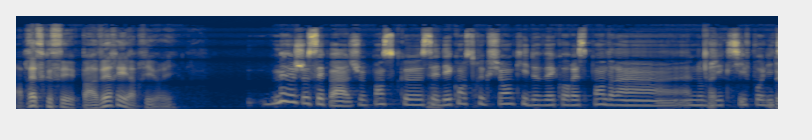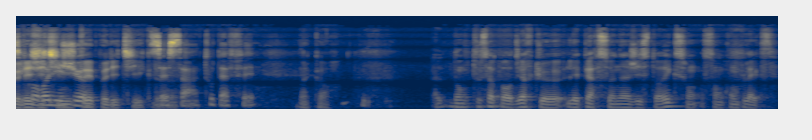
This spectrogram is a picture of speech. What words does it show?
Après, est-ce que c'est pas avéré, a priori? Mais je sais pas, je pense que c'est Mm. des constructions qui devaient correspondre à un, objectif De politique ou légitimité religieux. politique. de- C'est ça, tout à fait. D'accord. Donc tout ça pour dire que les personnages historiques sont, sont complexes.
